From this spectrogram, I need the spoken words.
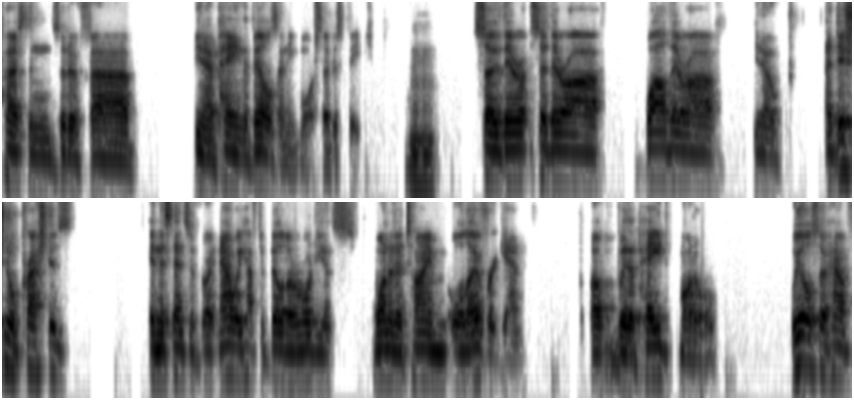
person sort of uh, you know paying the bills anymore, so to speak. Mm-hmm. So there, so there are while there are you know additional pressures in the sense of right now we have to build our audience one at a time all over again uh, with a paid model. We also have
